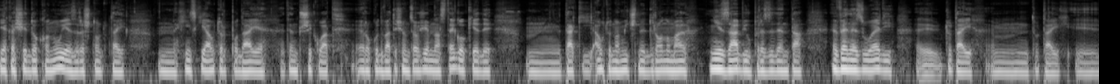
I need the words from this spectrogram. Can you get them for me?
jaka się dokonuje. Zresztą tutaj mm, chiński autor podaje ten przykład roku 2018, kiedy mm, taki autonomiczny dron omal nie zabił prezydenta Wenezueli. Y, tutaj, mm, tutaj y,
